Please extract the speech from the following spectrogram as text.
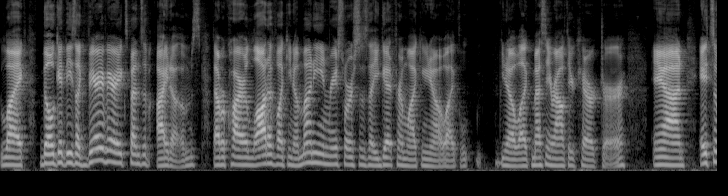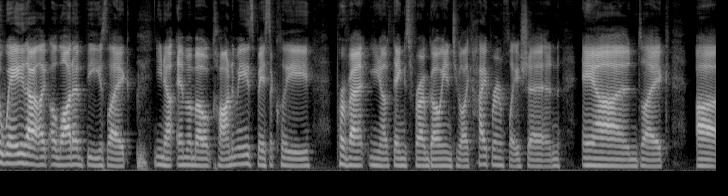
Like they'll get these like very very expensive items that require a lot of like you know money and resources that you get from like you know like you know like messing around with your character and it's a way that like a lot of these like you know mmo economies basically prevent you know things from going into like hyperinflation and like uh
